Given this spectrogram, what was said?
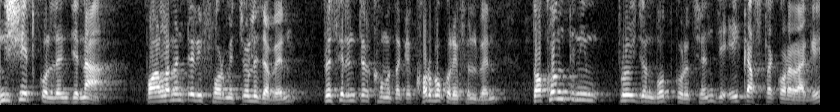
ইনিশিয়েট করলেন যে না, পার্লামেন্টারি ফর্মে চলে যাবেন, প্রেসিডেন্টের ক্ষমতাকে খর্ব করে ফেলবেন, তখন তিনি প্রয়োজন বোধ করেছেন যে এই কাজটা করার আগে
